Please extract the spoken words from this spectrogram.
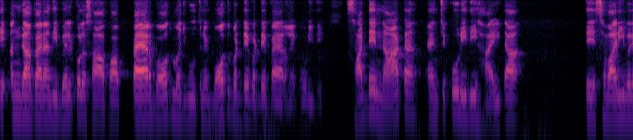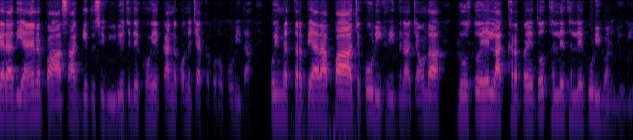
ਤੇ ਅੰਗਾਂ ਪੈਰਾਂ ਦੀ ਬਿਲਕੁਲ ਸਾਫ਼ ਆ, ਪੈਰ ਬਹੁਤ ਮਜ਼ਬੂਤ ਨੇ, ਬਹੁਤ ਵੱਡੇ ਵੱਡੇ ਪੈਰ ਨੇ ਘੋੜੀ ਦੇ। 9.5 ਇੰਚ ਘੋੜੀ ਦੀ ਹਾਈਟ ਆ ਤੇ ਸਵਾਰੀ ਵਗੈਰਾ ਦੀ ਐਨ ਪਾਸ ਆ, ਅੱਗੇ ਤੁਸੀਂ ਵੀਡੀਓ 'ਚ ਦੇਖੋਗੇ, ਕੰਨ ਕੁੰਨ ਚੈੱਕ ਕਰੋ ਘੋੜੀ ਦਾ। ਕੋਈ ਮਿੱਤਰ ਪਿਆਰਾ ਭਾਅ 'ਚ ਘੋੜੀ ਖਰੀਦਣਾ ਚਾਹੁੰਦਾ, ਦੋਸਤੋ ਇਹ ਲੱਖ ਰੁਪਏ ਤੋਂ ਥੱਲੇ ਥੱਲੇ ਘੋੜੀ ਬਣ ਜੂਗੀ।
